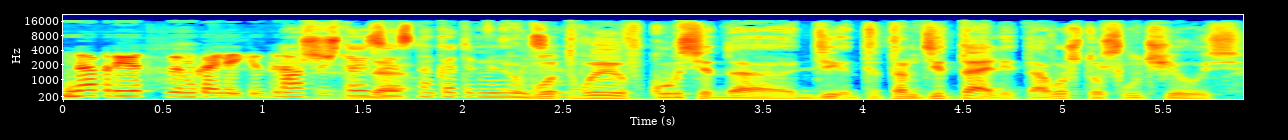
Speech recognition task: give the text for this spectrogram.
Да, приветствуем, коллеги. Здравствуйте. Маша, что известно да. к этой минуте? Вот вы в курсе, да, де, там детали того, что случилось?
